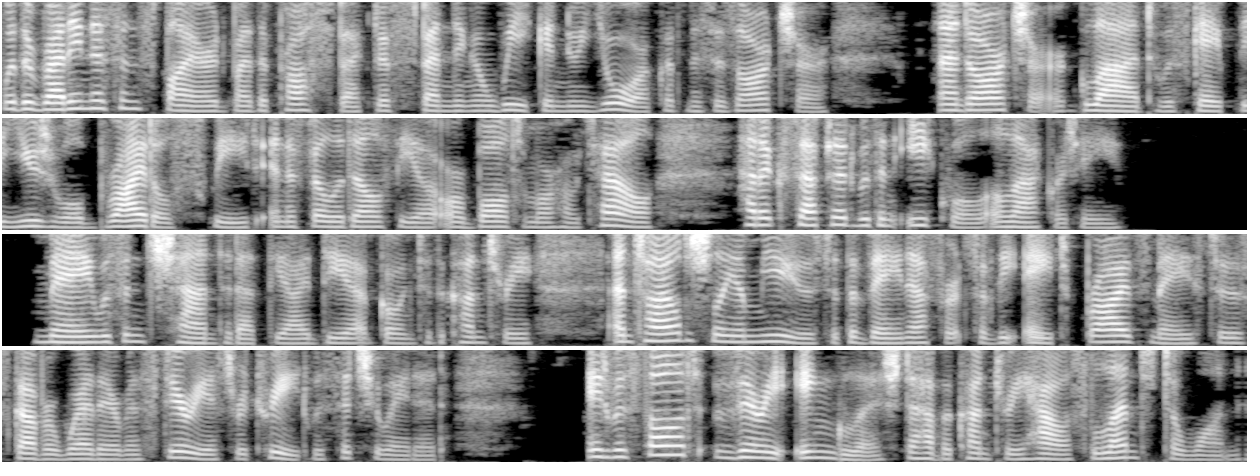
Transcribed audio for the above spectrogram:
with a readiness inspired by the prospect of spending a week in New York with Mrs. Archer; and Archer, glad to escape the usual bridal suite in a Philadelphia or Baltimore hotel, had accepted with an equal alacrity. May was enchanted at the idea of going to the country, and childishly amused at the vain efforts of the eight bridesmaids to discover where their mysterious retreat was situated. It was thought very English to have a country house lent to one,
